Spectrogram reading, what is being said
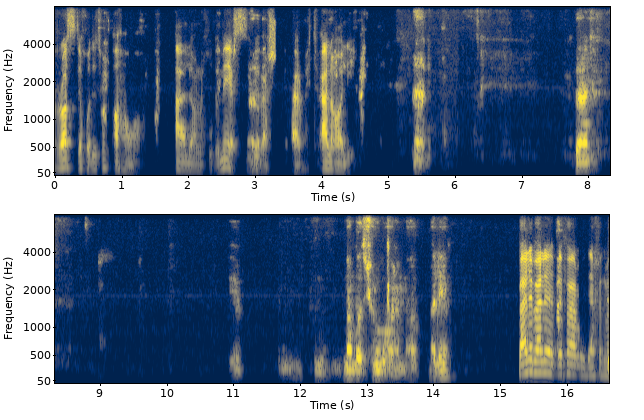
راست خودتون. آها الان خوبه. مرسی. بله. ببخشید. فرمایید الان عالی. بله. بله. من باید شروع بکنم. بله. بله بله. بفرمایید در خدمت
